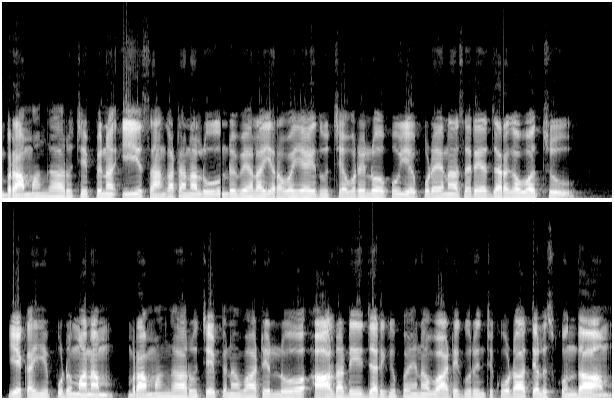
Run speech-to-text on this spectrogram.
బ్రహ్మంగారు చెప్పిన ఈ సంఘటనలు రెండు వేల ఇరవై ఐదు చివరిలోపు ఎప్పుడైనా సరే జరగవచ్చు. ఇక ఇప్పుడు మనం బ్రహ్మంగారు చెప్పిన వాటిల్లో ఆల్రెడీ జరిగిపోయిన వాటి గురించి కూడా తెలుసుకుందాం.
